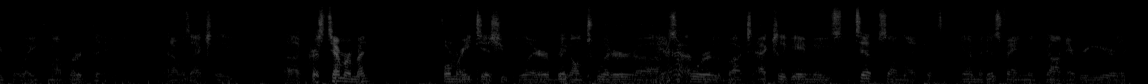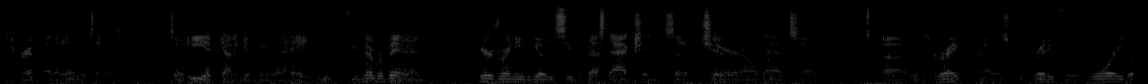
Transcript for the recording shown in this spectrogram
April 8th, my birthday, and I was actually uh, Chris Timmerman former ETSU player, big on Twitter, uh, Yeah. supporter of the Bucks, actually gave me some tips on like because him and his family have gone every year. They're kind of grandfathered in the tickets, so he had kind of given me the hey, you if you've never been, here's where you need to go to see the best action, set up a chair, all that. So uh, it was great. I was ready for Rory to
